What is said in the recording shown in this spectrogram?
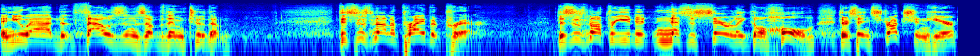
and you add thousands of them to them. This is not a private prayer. This is not for you to necessarily go home. There's instruction here,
